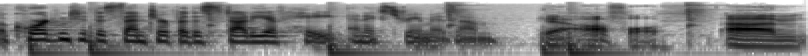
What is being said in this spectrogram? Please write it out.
according to the Center for the Study of Hate and Extremism. Yeah, awful. Um,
